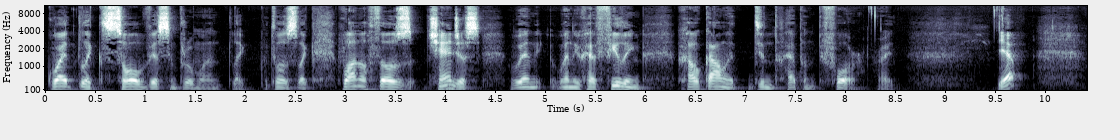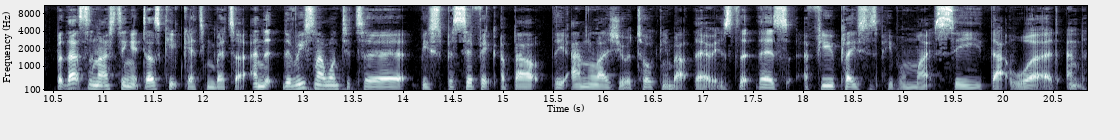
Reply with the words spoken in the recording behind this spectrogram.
quite like so obvious improvement. Like it was like one of those changes when, when you have feeling how come it didn't happen before, right? Yep. But that's the nice thing, it does keep getting better. And the, the, reason I wanted to be specific about the analyze you were talking about there is that there's a few places people might see that word. And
